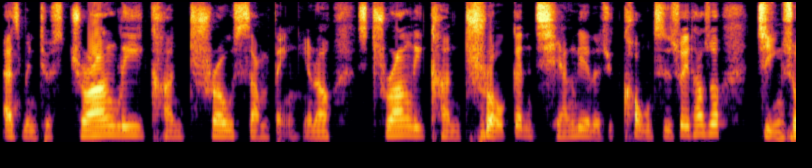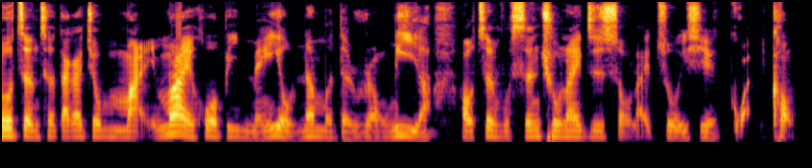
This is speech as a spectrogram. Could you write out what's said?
has mean to strongly control something, you know, strongly control 更强烈的去控制。所以他说紧缩政策大概就买卖货币没有那么的容易了。哦，政府伸出那一只 手来做一些管控。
